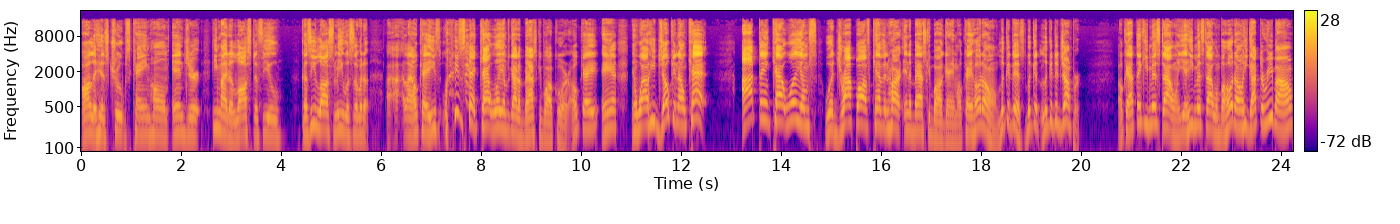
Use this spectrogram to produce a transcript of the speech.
All of his troops came home injured. He might have lost a few because he lost me with some of the. I, I, like okay, he's he said Katt Williams got a basketball court. Okay, and and while he joking on Katt, I think Katt Williams would drop off Kevin Hart in a basketball game. Okay, hold on. Look at this. Look at look at the jumper. Okay, I think he missed that one. Yeah, he missed that one. But hold on, he got the rebound.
